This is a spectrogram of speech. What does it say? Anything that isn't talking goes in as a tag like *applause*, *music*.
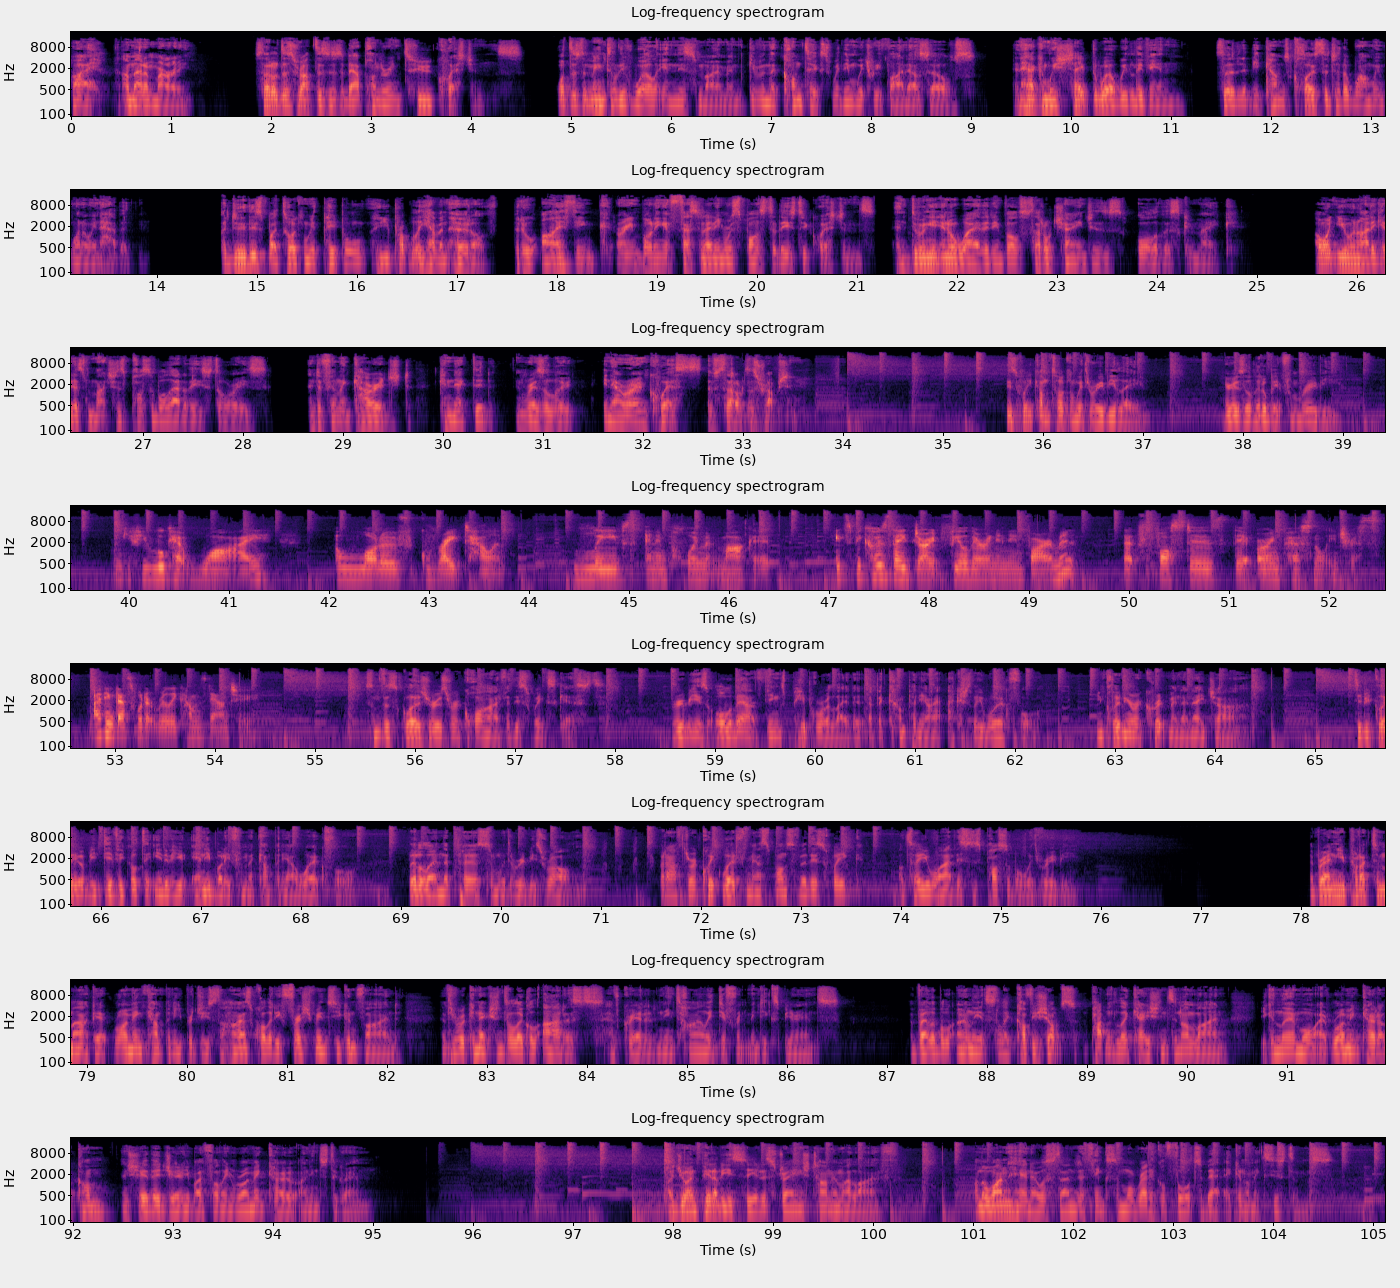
Hi, I'm Adam Murray. Subtle Disruptors is about pondering two questions. What does it mean to live well in this moment, given the context within which we find ourselves? And how can we shape the world we live in so that it becomes closer to the one we want to inhabit? I do this by talking with people who you probably haven't heard of, but who I think are embodying a fascinating response to these two questions and doing it in a way that involves subtle changes all of us can make. I want you and I to get as much as possible out of these stories and to feel encouraged, connected, and resolute in our own quests of subtle disruption. This week I'm talking with Ruby Lee. Here is a little bit from Ruby. I think if you look at why a lot of great talent leaves an employment market, it's because they don't feel they're in an environment that fosters their own personal interests. I think that's what it really comes down to. Some disclosure is required for this week's guest. Ruby is all about things people related at the company I actually work for, including recruitment and HR. Typically, it would be difficult to interview anybody from the company I work for, let alone the person with Ruby's role. But after a quick word from our sponsor for this week, I'll tell you why this is possible with Ruby. A brand new product to market, Roy Company produce the highest quality fresh mints you can find, and through a connection to local artists, have created an entirely different mint experience. Available only at select coffee shops, partnered locations, and online, you can learn more at roymintco.com and share their journey by following Co on Instagram. I joined PwC at a strange time in my life. On the one hand, I was starting to think some more radical thoughts about economic systems.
